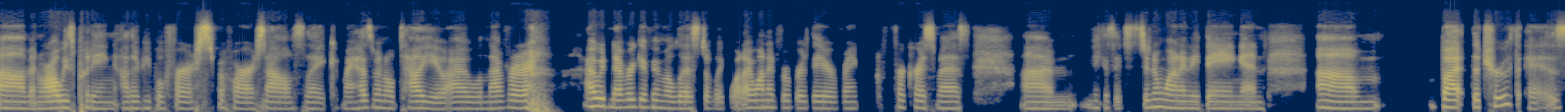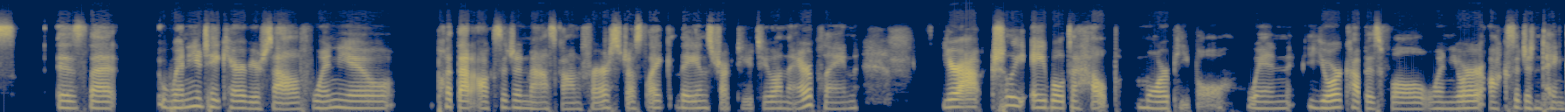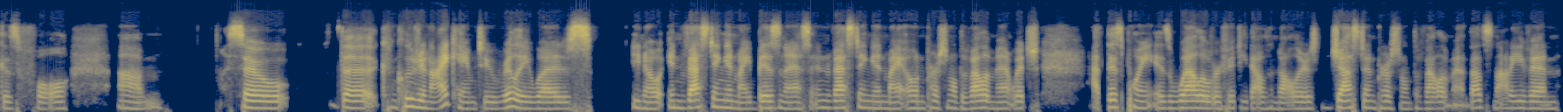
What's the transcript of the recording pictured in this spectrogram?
um, and we're always putting other people first before ourselves. Like my husband will tell you, I will never, I would never give him a list of like what I wanted for birthday or for Christmas, um, because I just didn't want anything. And um, but the truth is, is that when you take care of yourself, when you put that oxygen mask on first, just like they instruct you to on the airplane, you're actually able to help more people when your cup is full, when your oxygen tank is full. Um, so the conclusion I came to really was, you know, investing in my business, investing in my own personal development, which at this point is well over $50,000 just in personal development. That's not even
